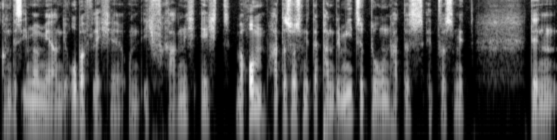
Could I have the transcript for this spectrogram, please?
kommt es immer mehr an die Oberfläche. Und ich frage mich echt, warum? Hat das was mit der Pandemie zu tun? Hat das etwas mit den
